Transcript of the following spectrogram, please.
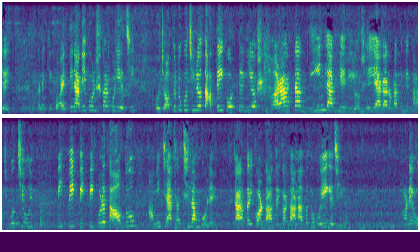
যে ওখানে কি কয়েকদিন আগে পরিষ্কার করিয়েছি। ও যতটুকু ছিল তাতেই করতে গিয়েও সারাটা দিন লাগিয়ে দিল। সেই এগারোটা থেকে কাজ করছে, ওই পিট পিট পিট পিট করে, তাও তো আমি চেঁচাচ্ছিলাম বলে। তাড়াতাড়ি কর তাড়াতাড়ি কর, তা না তো হয়েই গেছিল। মানে ও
